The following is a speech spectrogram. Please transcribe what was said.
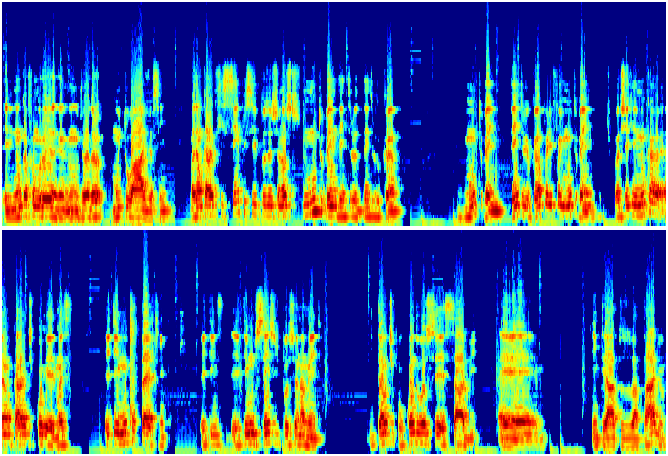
Ele nunca foi um, um, jogador muito ágil, assim. Mas é um cara que sempre se posicionou muito bem dentro, dentro do campo muito bem. Dentro do campo ele foi muito bem. Eu achei que ele nunca era um cara de correr, mas ele tem muita técnica. Ele tem, ele tem um senso de posicionamento. Então, tipo, quando você sabe, é, entre aspas, o atalho,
